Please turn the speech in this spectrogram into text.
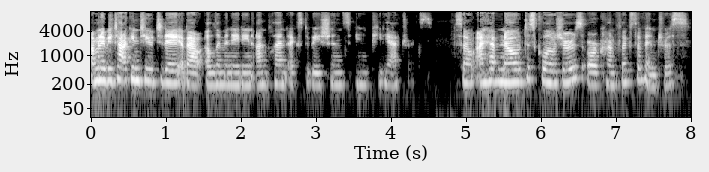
I'm going to be talking to you today about eliminating unplanned extubations in pediatrics. So I have no disclosures or conflicts of interest.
